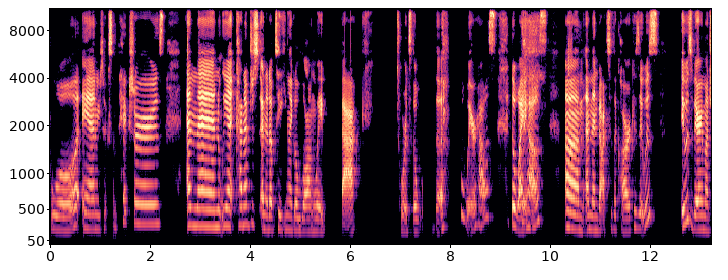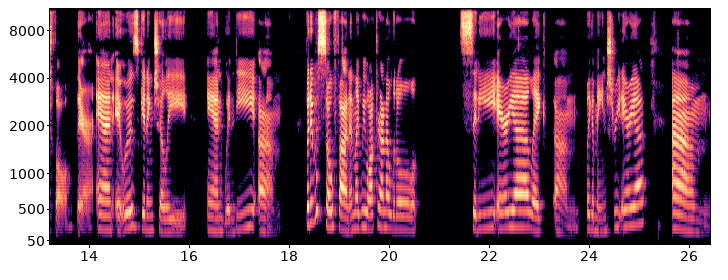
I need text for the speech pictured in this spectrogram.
cool. And we took some pictures. And then we kind of just ended up taking like a long way back towards the the, the warehouse, the White House. Um, and then back to the car because it was it was very much fall there. And it was getting chilly and windy. Um, but it was so fun. And like we walked around a little city area, like um like a main street area. Um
